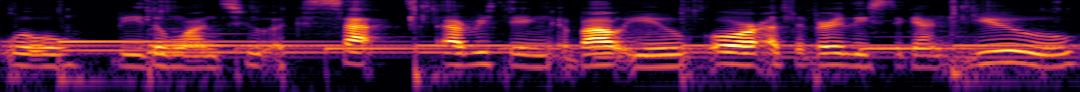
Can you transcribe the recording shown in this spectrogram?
will be the ones who accept everything about you, or at the very least, again, you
